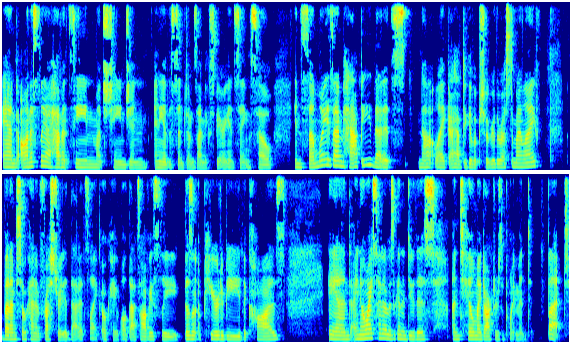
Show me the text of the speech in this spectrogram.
And honestly, I haven't seen much change in any of the symptoms I'm experiencing. So in some ways, I'm happy that it's not like I have to give up sugar the rest of my life, but I'm so kind of frustrated that it's like, okay, well, that's obviously doesn't appear to be the cause. And I know I said I was going to do this until my doctor's appointment, but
